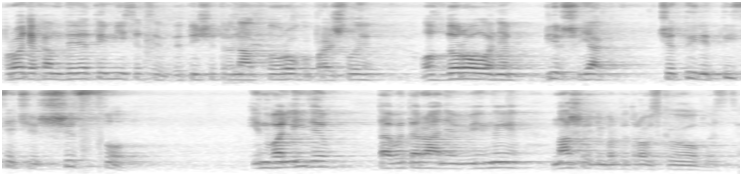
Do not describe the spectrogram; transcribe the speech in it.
Протягом 9 місяців 2013 року пройшли оздоровлення більш як 4600 інвалідів та ветеранів війни нашої Дніпропетровської області.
